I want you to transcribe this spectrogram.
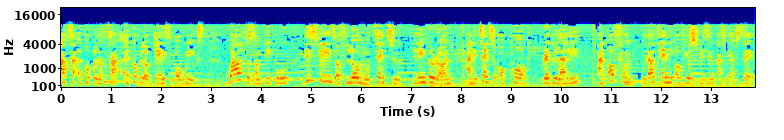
after a couple of a couple of days or weeks, while for some people, these feelings of low mood tend to linger on and they tend to occur regularly and often without any obvious reason as we have said,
